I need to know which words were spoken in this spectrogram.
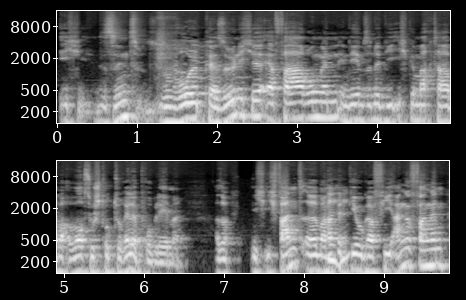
ich sind sowohl persönliche Erfahrungen in dem Sinne, die ich gemacht habe, aber auch so strukturelle Probleme. Also ich, ich fand, äh, man mhm. hat mit Geografie angefangen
